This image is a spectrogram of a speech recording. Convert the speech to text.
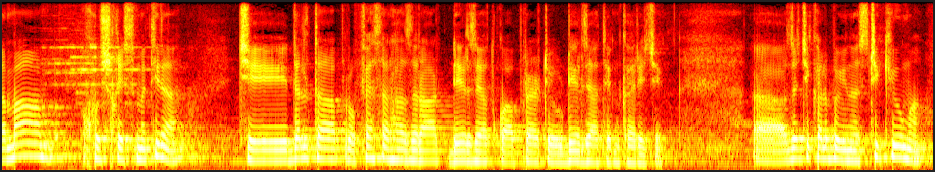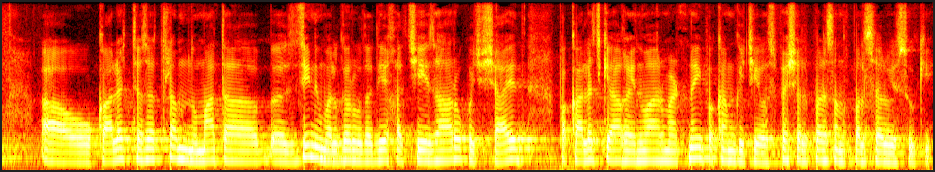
زما خوش قسمتي ده چې دلته پروفیسور حضرات ډیر زیات کوآپریټیو ډیر زیات انکریجینګ زه چې کله په یونیورسيټي کې وم او کالج ته زه تلم نو ما ته ځینو ملګرو د دې خدشې اظهار وکړو چې شاید په کالج کې هغه انوایرمنټ نه په کم کې چې یو سپیشل پرسن خپل سرویس وکړي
